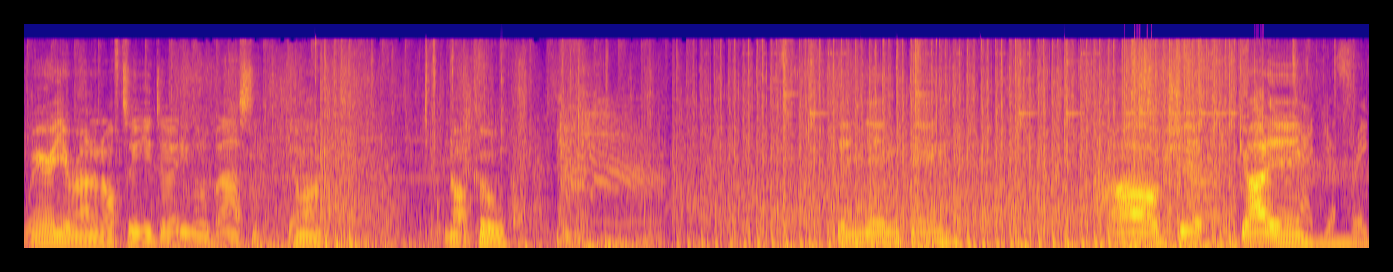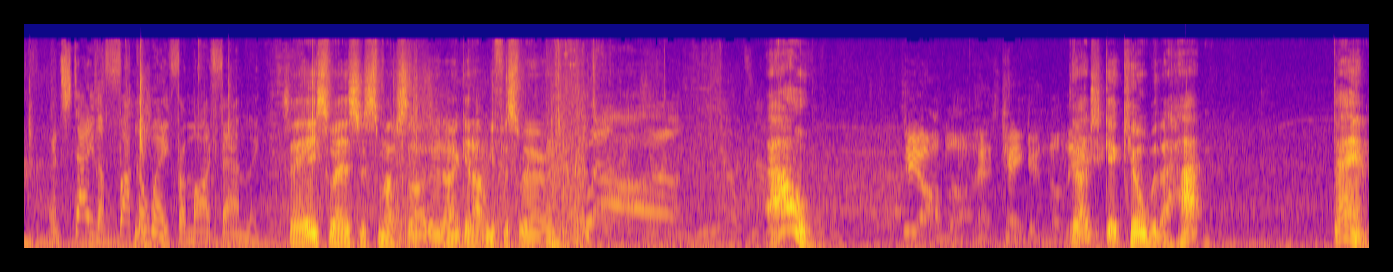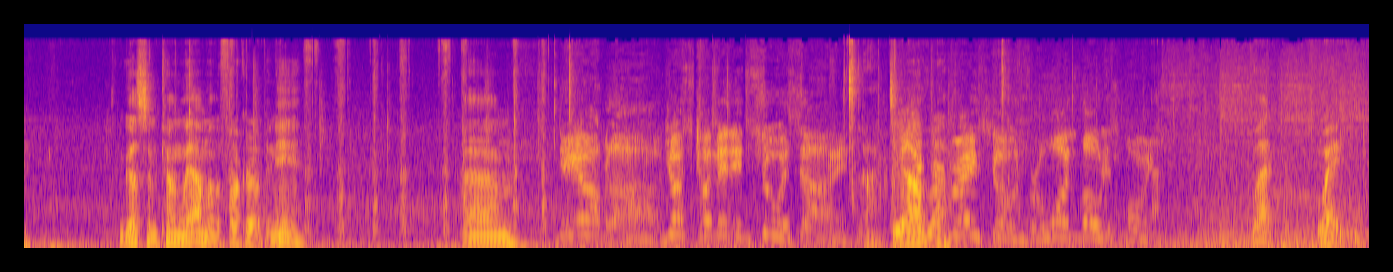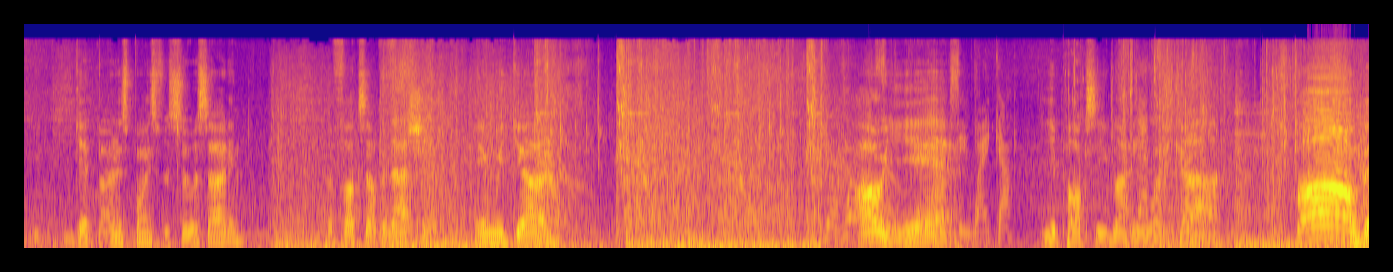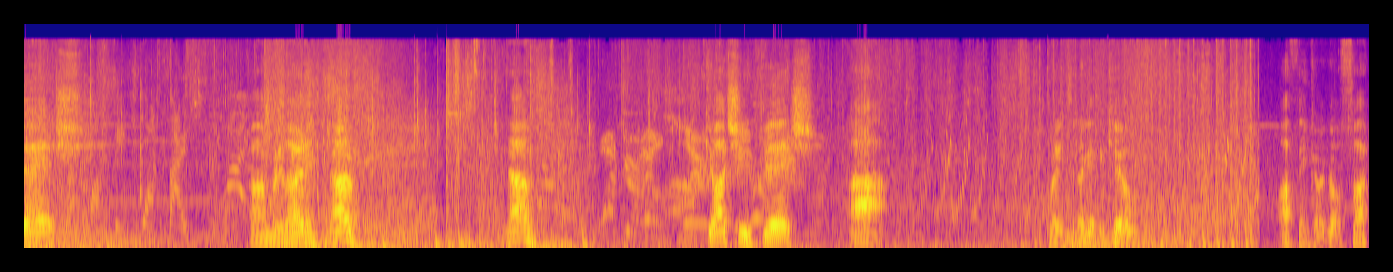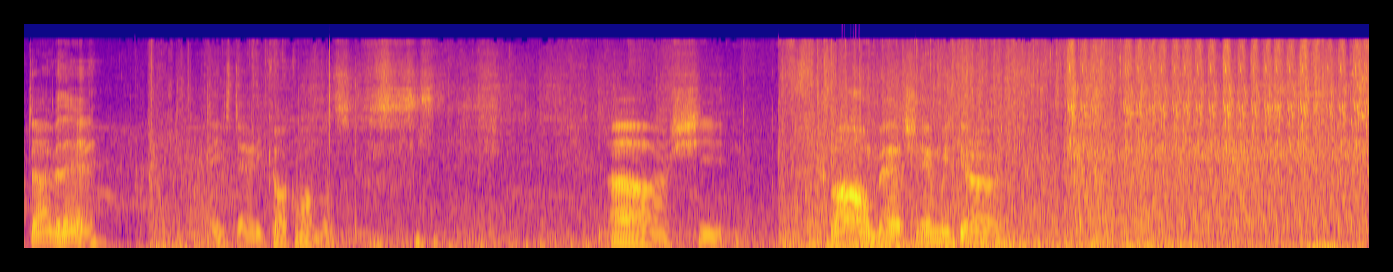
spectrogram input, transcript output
Where are you running off to, you dirty little bastard? Come on. Not cool. Ding, ding, ding. Oh, shit. Got him. You freak. And stay the fuck away from my family. See, he swears just as I do. Don't get up me for swearing. It's... Ow! Diablo has taken the lead. Did I just get killed with a hat? Damn. We got some Kung Lao motherfucker up in here. Um, Diablo just committed suicide. Diablo. Mark your gravestone for one bonus point. What? Wait, you get bonus points for suiciding? The fuck's up with that shit? In we go. Oh yeah. You poxy bloody wanker. Boom, bitch! I'm reloading. No! No! Got you, bitch! Ah. Wait, did I get the kill? I think I got fucked over there. These dirty cockwombles. oh, shit. Boom, bitch. In we go.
